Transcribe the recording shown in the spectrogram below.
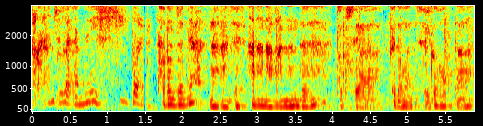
들어가는 줄 알았네, 씨발. 다 던졌냐? 난 아직 하나 남았는데. 덕수야, 그동안 즐거웠다.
